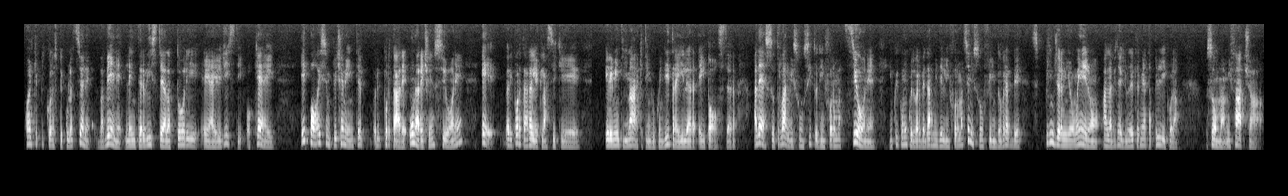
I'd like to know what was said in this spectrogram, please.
qualche piccola speculazione va bene, le interviste ad attori e ai registi ok, e poi semplicemente riportare una recensione e riportare le classiche elementi di marketing, quindi i trailer e i poster. Adesso trovarmi su un sito di informazione in cui comunque dovrebbe darmi delle informazioni su un film, dovrebbe spingermi o meno alla visione di una determinata pellicola, insomma, mi faccia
